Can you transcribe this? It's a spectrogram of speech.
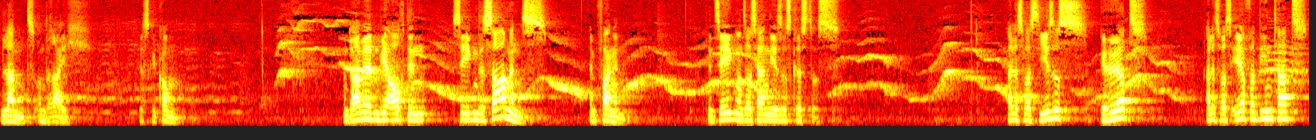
Land und Reich ist gekommen. Und da werden wir auch den Segen des Samens empfangen, den Segen unseres Herrn Jesus Christus. Alles, was Jesus gehört, alles, was er verdient hat,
